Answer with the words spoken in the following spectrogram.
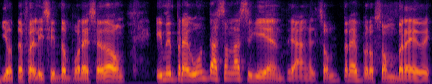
yo te felicito por ese don. Y mis preguntas son las siguientes, Ángel. Son tres, pero son breves.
